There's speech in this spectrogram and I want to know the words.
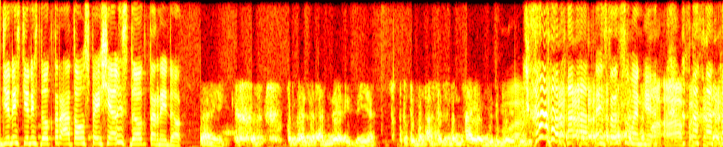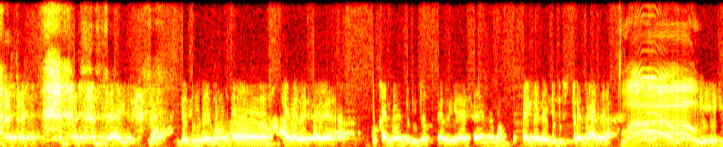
jenis-jenis dokter atau spesialis dokter nih dok? Baik, pertanyaannya ini ya, seperti mengasesmen saya jadi Wah. jadi. Assessment ya. Maaf. Baik. Nah, jadi memang eh, awalnya saya bukan mau jadi dokter ya. Saya memang pengennya jadi sutradara. Wow. Di-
